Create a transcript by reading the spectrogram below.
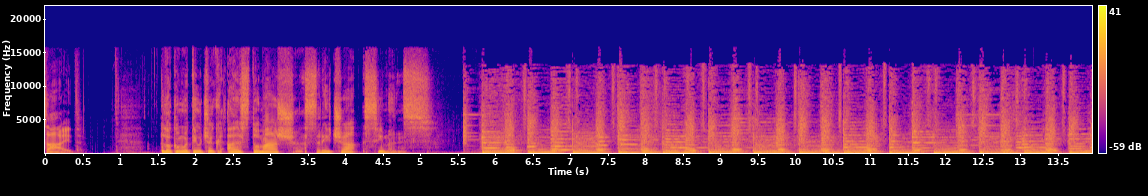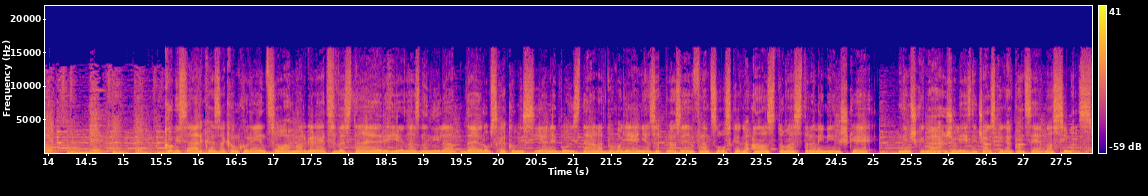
Offside. Lokomotivček Alstomaš sreča Siemens. Komisarka za konkurenco Margaret Vestager je naznanila, da Evropska komisija ne bo izdala dovoljenja za prevzem francoskega Alstoma strani nemške, nemškega železničarskega koncerna Siemens.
